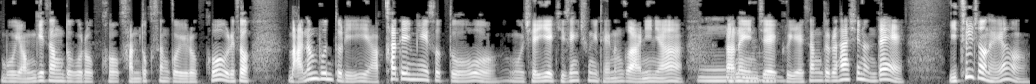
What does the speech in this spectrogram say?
뭐 연기상도 그렇고 감독상도 그렇고 그래서 많은 분들이 아카데미에서 또뭐 제2의 기생충이 되는 거 아니냐라는 음. 이제 그 예상들을 하시는데 이틀 전에요.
